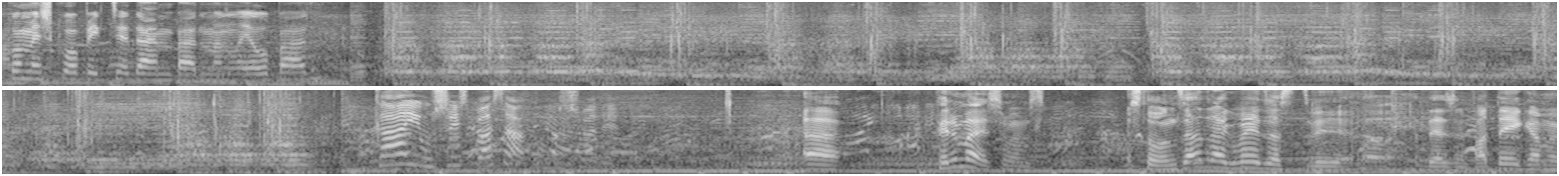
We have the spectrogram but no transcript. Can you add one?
ko mēs kopīgi dziedājam, bēdu man lielu bēdu. Kā jums šis pasākums šodien? Uh, pirmais mums stundas ātrāk beidzās, tas bija diezgan patīkami,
